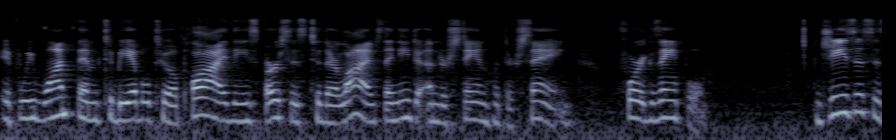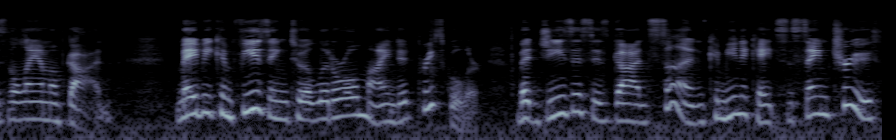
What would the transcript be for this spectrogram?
if we want them to be able to apply these verses to their lives, they need to understand what they're saying. For example, Jesus is the Lamb of God may be confusing to a literal minded preschooler, but Jesus is God's Son communicates the same truth,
